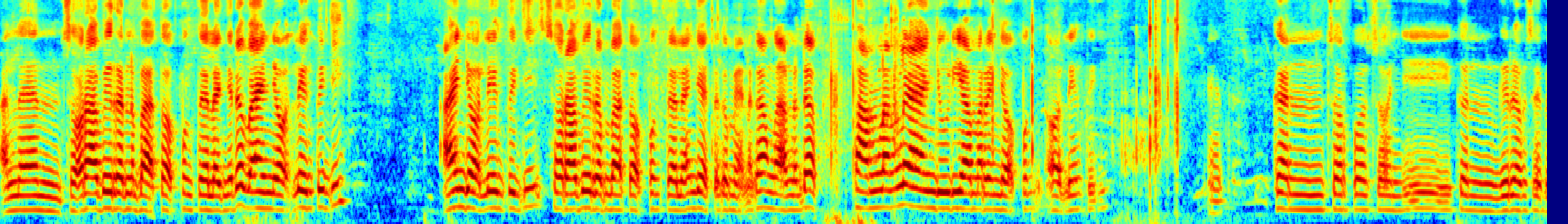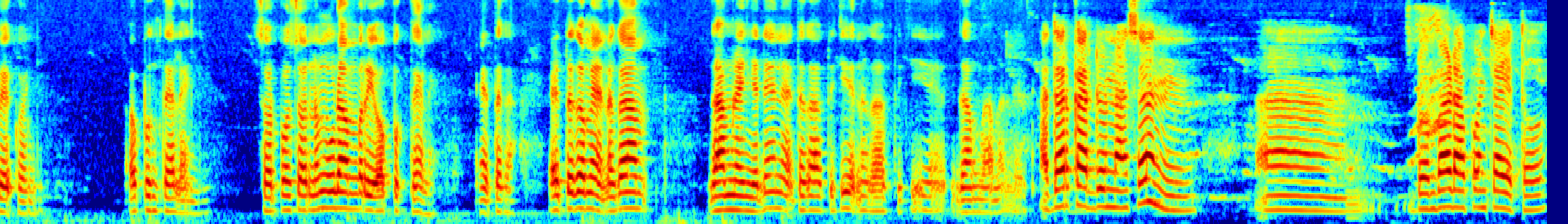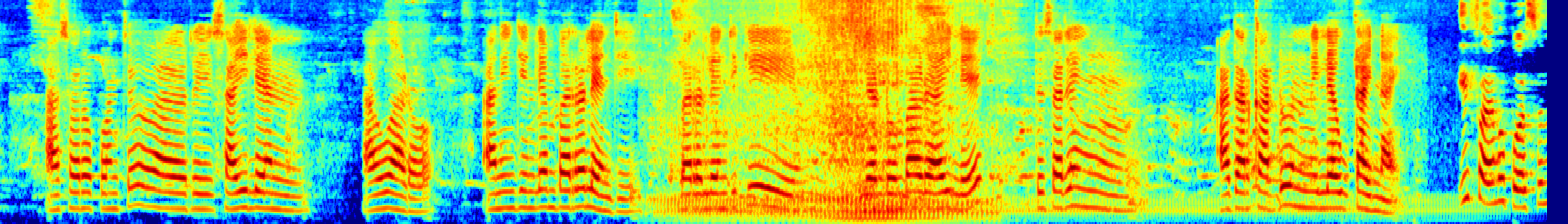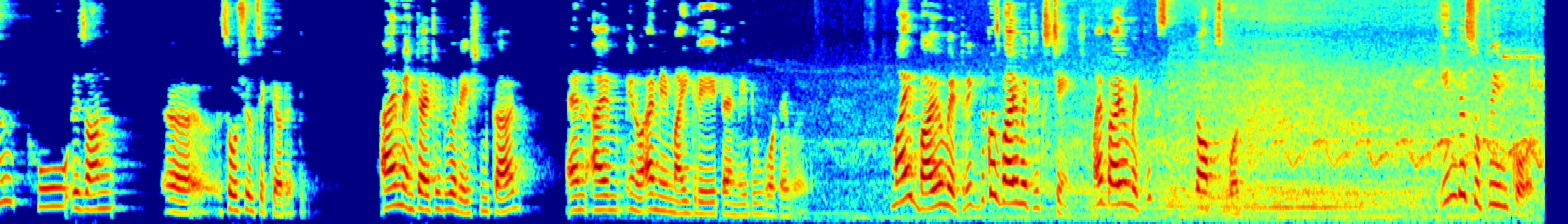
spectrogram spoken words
alen sorabiran ba to pengtelan jadi ba nyok leng tiji anh dọn lên tới chứ sau đó bây giờ bà tọt bằng tay lên dạy tao mẹ nó gam gam nó đập phang lăng lên oh, eh, kan sorposon ji kan geram sebe konji ji. Oh, openg teleng ji. Sorposon namu dam meri oh, openg teleng. Eh, etaka etaka eh, me naga gam na nyade na etaka tu ji naga tu ji gam gam na adar kardonasan ଡମ୍ବାଡ଼ା panchayat ଆଉ ସରପଞ୍ଚ ଆହୁରି ସାଇଲେନ୍ ଆଉ ଆଡ଼ ଆନିଜିନ୍ଲେମ୍ ବାରଲେଞ୍ଜି ବାରଲେଞ୍ଜିକି lane ଡମ୍ବାଡ଼ ଆଇଲେ ତେସାରେ ଆଧାର card ନିଲେ ଉଠାଇ ନାହିଁ if I am a person who is on uh, social security, I am entitled to a ration card and I'm, you know, I may migrate, I may do whatever. My biometric, because biometrics in the Supreme Court,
